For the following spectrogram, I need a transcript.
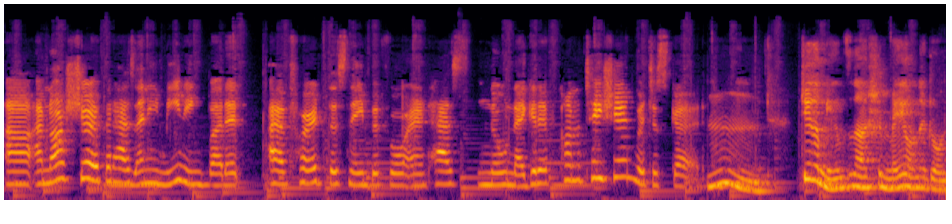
Uh, I'm not sure if it has any meaning, but it I've heard this name before and it has no negative connotation, which is good. 嗯， 这个名字呢是没有那种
